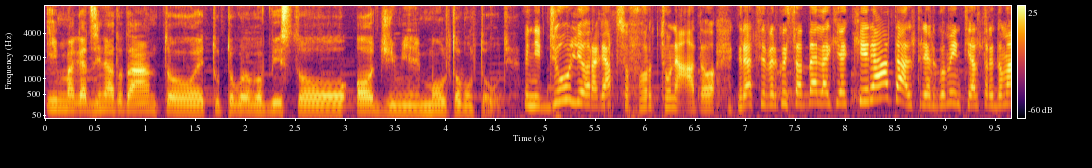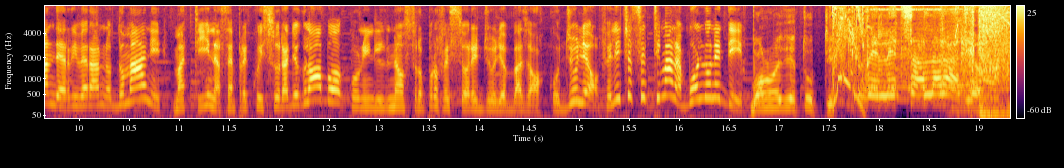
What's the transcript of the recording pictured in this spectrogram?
immagazzinato tanto e tutto quello che ho visto oggi mi è molto molto utile. Quindi Giulio, ragazzo fortunato, grazie per questa bella chiacchierata. Altri argomenti, altre domande arriveranno domani mattina, sempre qui su Radio Globo, con il nostro professore Giulio Basocco. Giulio, felice settimana, buon lunedì. Buon lunedì a tutti. Bellezza alla radio.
